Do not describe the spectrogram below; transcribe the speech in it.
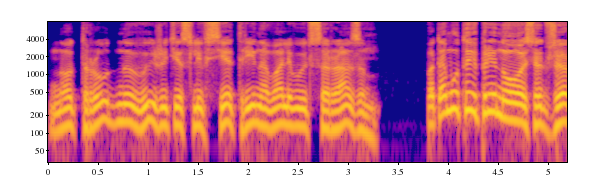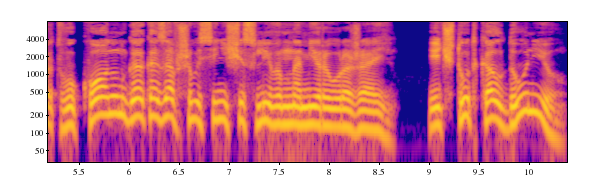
Но трудно выжить, если все три наваливаются разом. Потому-то и приносят жертву конунга, оказавшегося несчастливым на мир и урожай, и чтут колдунью,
